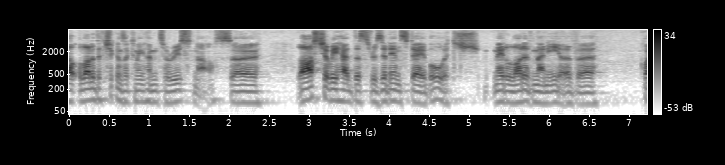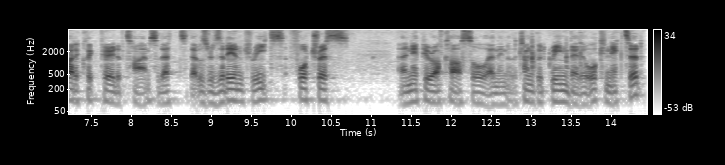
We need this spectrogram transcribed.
a, a lot of the chickens are coming home to roost now. So Last year we had this resilience stable, which made a lot of money over quite a quick period of time. So that, that was Resilient REIT, Fortress, uh, NEPI Rockcastle, and then the company called Greenbay. They're all connected.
